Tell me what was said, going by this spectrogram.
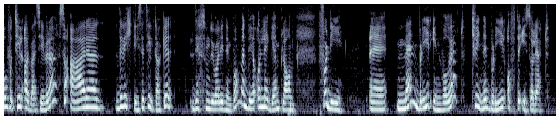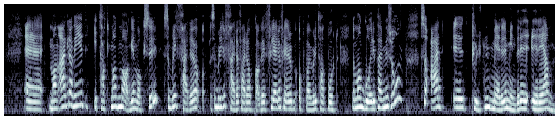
og til arbeidsgivere så er eh, det viktigste tiltaket det som du var litt inne på, men det å legge en plan. Fordi eh, menn blir involvert, kvinner blir ofte isolert. Eh, man er gravid, i takt med at magen vokser, så blir, færre, så blir, det færre og færre oppgaver. Flere og flere oppgaver blir tatt bort. Når man går i permisjon, så er eh, pulten mer eller mindre ren.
